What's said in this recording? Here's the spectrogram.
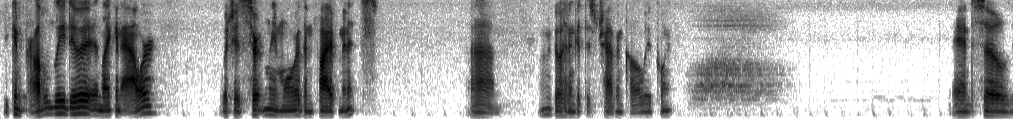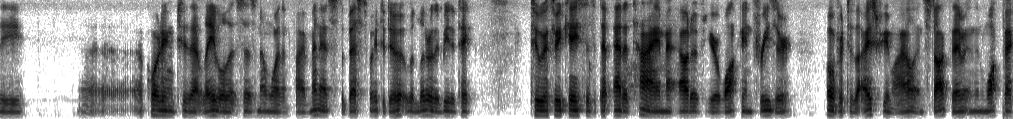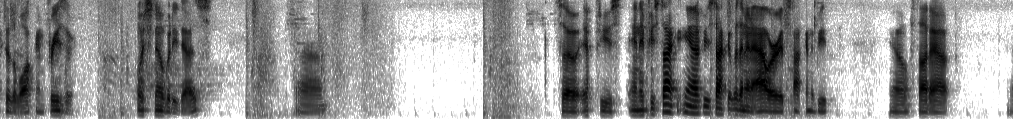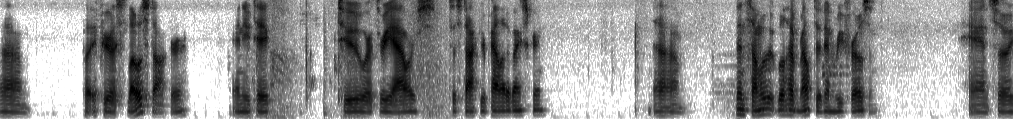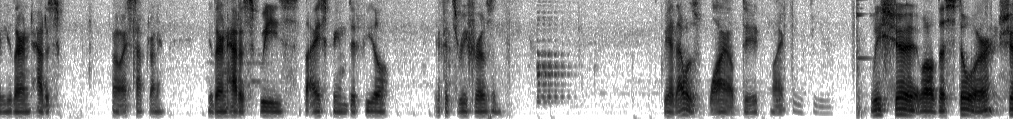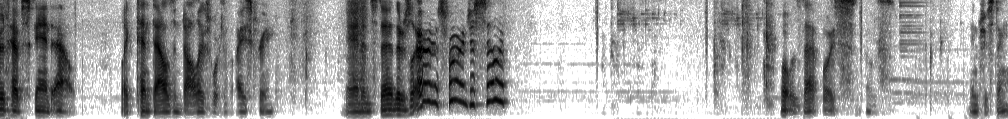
you can probably do it in like an hour which is certainly more than five minutes. Um, I'm gonna go ahead and get this Travincal waypoint And so the uh, according to that label that says no more than five minutes, the best way to do it would literally be to take two or three cases at a time out of your walk-in freezer over to the ice cream aisle and stock them and then walk back to the walk-in freezer, which nobody does. Um, so if you and if you stock, you know, if you stock it within an hour, it's not going to be you know, thought out. Um, but if you're a slow stalker and you take two or three hours to stock your pallet of ice cream, um, then some of it will have melted and refrozen. And so you learn how to. Oh, I stopped running. You learn how to squeeze the ice cream to feel if it's refrozen. Yeah, that was wild, dude. Like, we should, well, the store should have scanned out like $10,000 worth of ice cream. And instead, they're just like, oh, it's fine, just sell it. What was that voice? That was interesting.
